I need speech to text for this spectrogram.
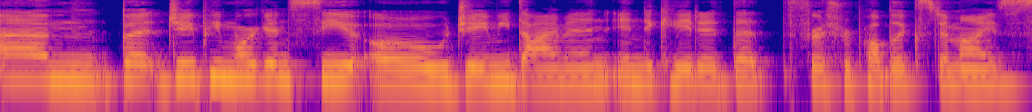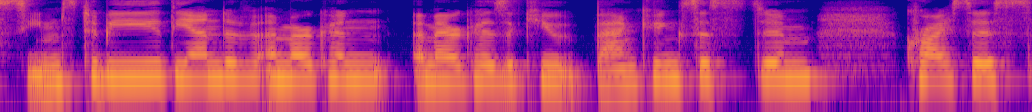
Um, but JP Morgan CEO, Jamie Dimon, indicated that First Republic's demise seems to be the end of American America's acute banking system crisis.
